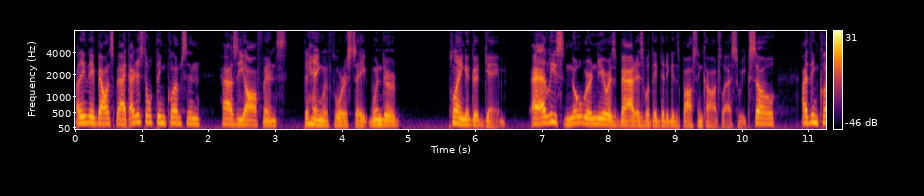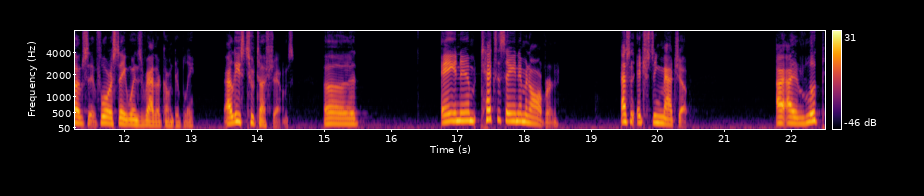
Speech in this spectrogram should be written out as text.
I think they bounce back. I just don't think Clemson has the offense to hang with Florida State when they're playing a good game. At least nowhere near as bad as what they did against Boston College last week. So I think Clemson, Florida State wins rather comfortably, at least two touchdowns. Uh, A&M, Texas A&M, and Auburn. That's an interesting matchup. I, I look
